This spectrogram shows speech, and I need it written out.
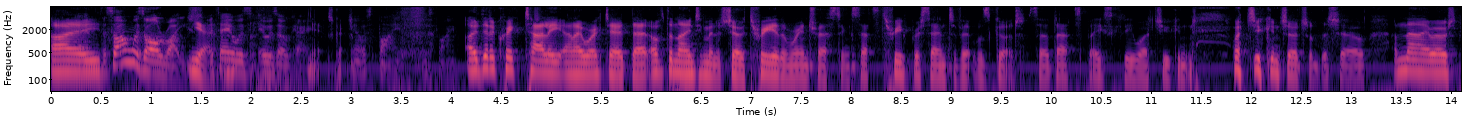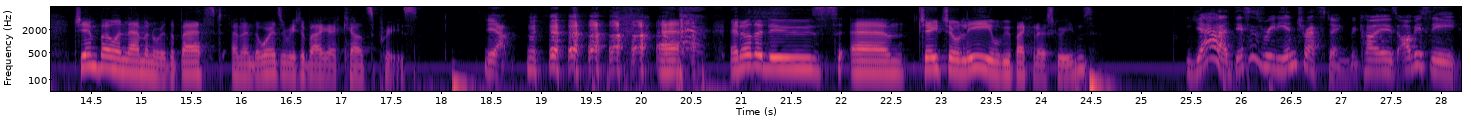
I Um, the song was all right. Yeah. I'd say it was it was okay. Yeah, it was great. Know, it was fine. It was fine. I did a quick tally and I worked out that of the 90 minute show, three of them were interesting. So that's 3% of it was good. So that's basically what you can what you can judge on the show. And then I wrote Jimbo and Lemon were the best. And in the words of Rita Baga, Cal Surprise. Yeah. Uh, in other news, um, Jade Jolie will be back on our screens. yeah, this is really interesting because obviously,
